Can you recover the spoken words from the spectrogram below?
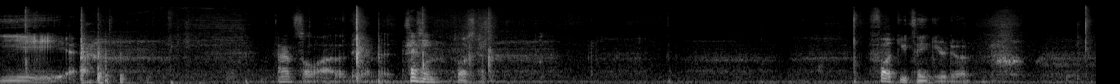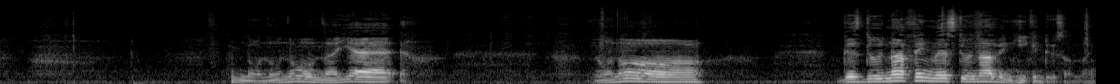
Yeah. That's a lot of damage. 15. Plus 10. Fuck you think you're doing. No, no, no, not yet. No, no. This do nothing, this do nothing. He can do something.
